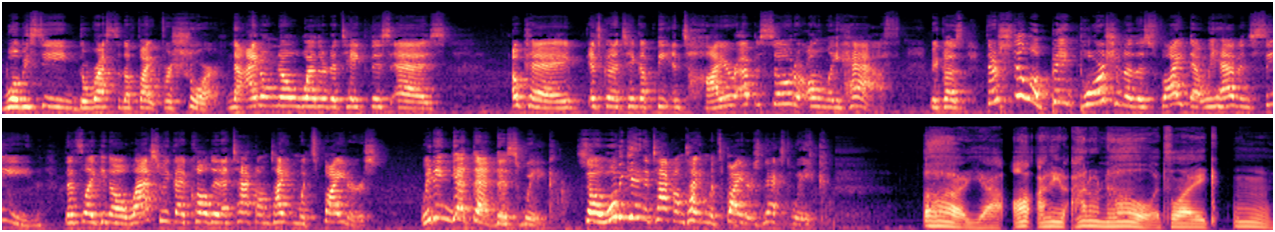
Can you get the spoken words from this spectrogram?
we'll be seeing the rest of the fight for sure. Now, I don't know whether to take this as okay, it's going to take up the entire episode or only half. Because there's still a big portion of this fight that we haven't seen. That's like, you know, last week I called it Attack on Titan with spiders. We didn't get that this week. So we'll be getting Attack on Titan with spiders next week. Uh, yeah. Uh, I mean, I don't know. It's like, mm.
